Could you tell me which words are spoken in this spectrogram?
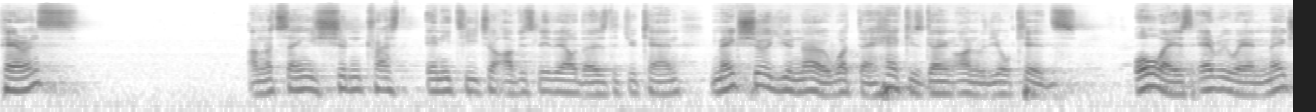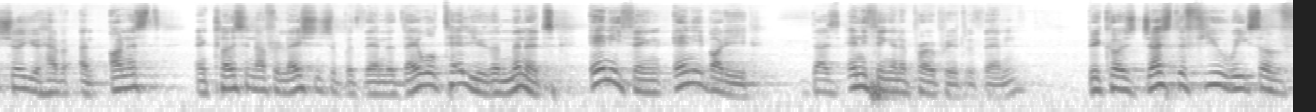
Parents, I'm not saying you shouldn't trust any teacher. Obviously, there are those that you can. Make sure you know what the heck is going on with your kids, always, everywhere, and make sure you have an honest and close enough relationship with them that they will tell you the minute anything, anybody does anything inappropriate with them, because just a few weeks of,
